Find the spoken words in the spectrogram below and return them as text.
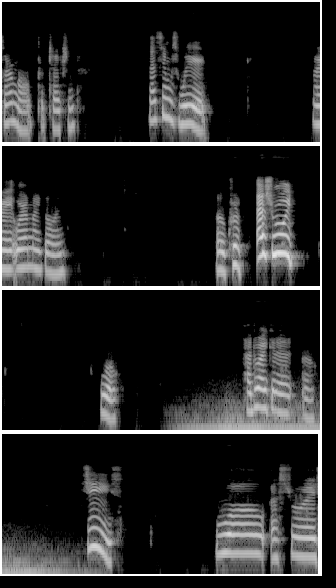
thermal protection. That seems weird. Alright, where am I going? Oh crap. Asteroid! Whoa. How do I get it? Oh. Jeez. Whoa, asteroid.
